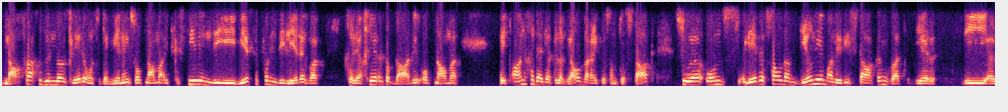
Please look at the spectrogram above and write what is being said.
navraag gedoen by ons lede ons het 'n meningsopname uitgestuur en die meeste van die lede wat gereageer het op daardie opname het aangedui dat hulle wel bereid is om te staak. So ons lede sal dan deelneem aan hierdie staking wat deur die uh,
